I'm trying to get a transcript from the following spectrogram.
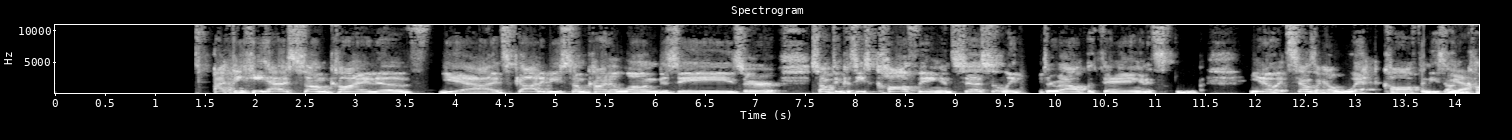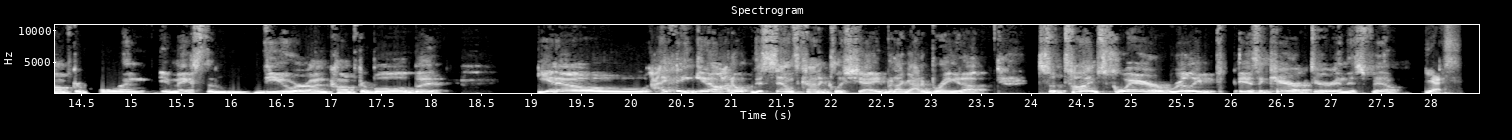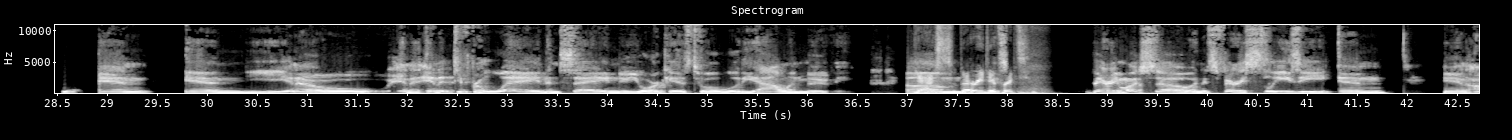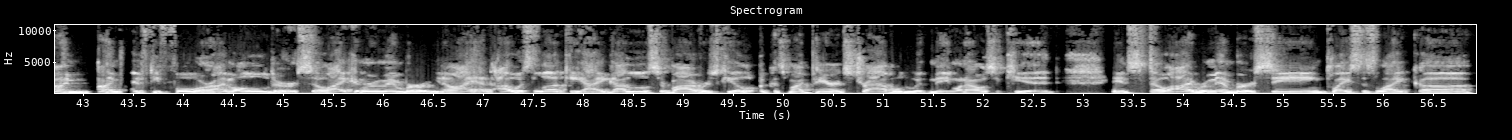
I think he has some kind of yeah. It's got to be some kind of lung disease or something because he's coughing incessantly throughout the thing, and it's you know it sounds like a wet cough, and he's Yeah. uncomfortable, and it makes the viewer uncomfortable. But you know, I think you know I don't. This sounds kind of cliched, but I got to bring it up. So Times Square really is a character in this film Yes. and and you know in a, in a different way than say New York is to a Woody Allen movie. Yes. Um, very different. very much so, and it's very sleazy. And and I'm I'm 54. I'm older, so I can remember. You know, I had I was lucky. I got a little survivor's guilt because my parents traveled with me when I was a kid, and so I remember seeing places like. Uh,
